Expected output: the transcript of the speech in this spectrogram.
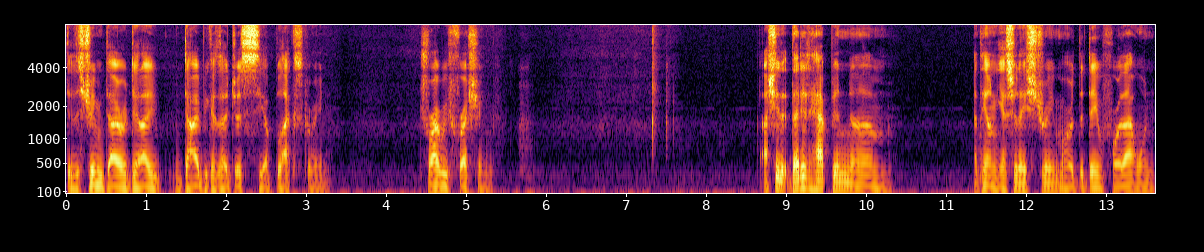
Did the stream die or did I die because I just see a black screen? Try refreshing. Actually, that, that did happen, um, I think on yesterday's stream or the day before that one.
